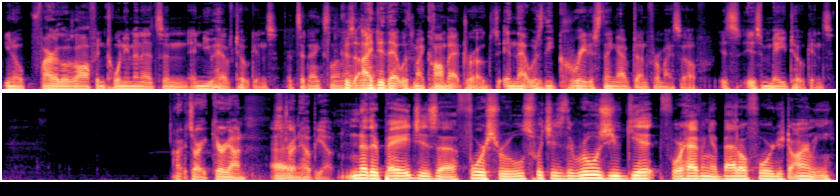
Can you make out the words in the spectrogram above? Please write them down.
you know fire those off in 20 minutes, and and you have tokens. That's an excellent. Because I did that with my combat drugs, and that was the greatest thing I've done for myself. Is is made tokens. All right, sorry. Carry on. Just Uh, trying to help you out. Another page is uh, force rules, which is the rules you get for having a battle forged army.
